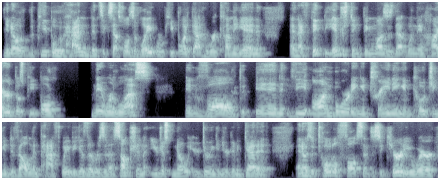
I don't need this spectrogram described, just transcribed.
you know, the people who hadn't been successful as of late were people like that who were coming in. And I think the interesting thing was, is that when they hired those people, they were less involved in the onboarding and training and coaching and development pathway because there was an assumption that you just know what you're doing and you're going to get it. And it was a total false sense of security where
